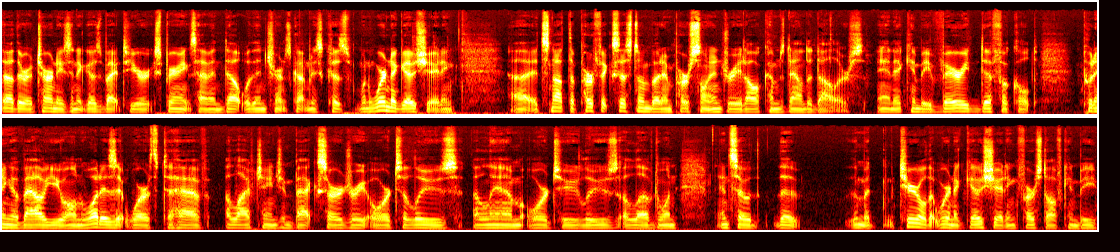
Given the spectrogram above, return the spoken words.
other attorneys. And it goes back to your experience having dealt with insurance companies, because when we're negotiating, uh, it's not the perfect system, but in personal injury, it all comes down to dollars, and it can be very difficult putting a value on what is it worth to have a life-changing back surgery or to lose a limb or to lose a loved one. And so the the material that we're negotiating first off can be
